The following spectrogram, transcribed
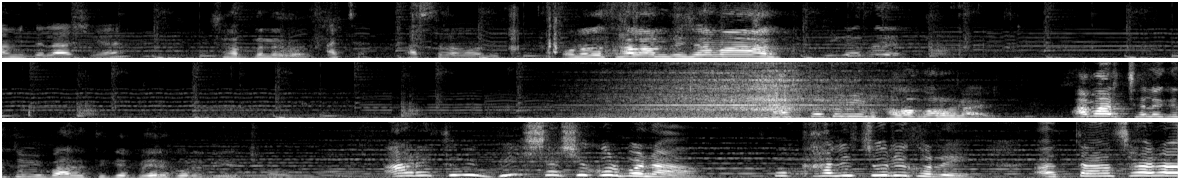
আমি তাহলে আসি হ্যাঁ? সাবধানে যাস আচ্ছা আসসালামু আলাইকুম। ওনারা সালাম দিস আমার। ঠিক আছে। কাজটা তুমি ভালো করো নাই। আমার ছেলেকে তুমি বাড়ি থেকে বের করে দিয়েছ। আরে তুমি বিশ্বাসই করবে না। ও খালি চুরি করে। আর তাছাড়া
